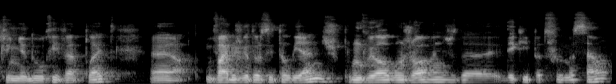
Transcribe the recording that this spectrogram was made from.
que vinha do River Plate, uh, vários jogadores italianos, promoveu alguns jovens da, da equipa de formação.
